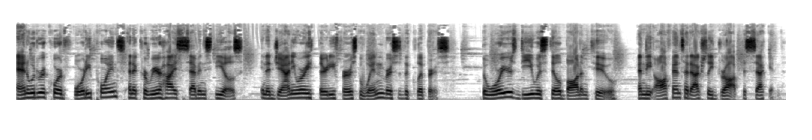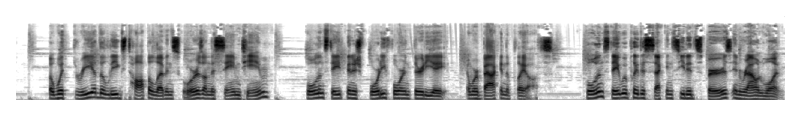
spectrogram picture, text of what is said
and would record 40 points and a career high 7 steals in a January 31st win versus the Clippers. The Warriors' D was still bottom 2, and the offense had actually dropped to second. But with three of the league's top 11 scorers on the same team, Golden State finished 44 and 38 and were back in the playoffs. Golden State would play the second seeded Spurs in round 1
